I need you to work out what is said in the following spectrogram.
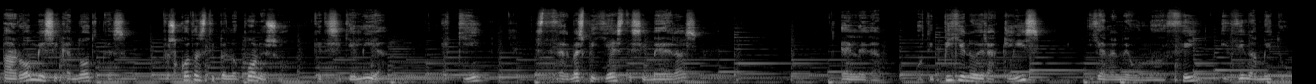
παρόμοιες ικανότητες βρισκόταν στην Πελοπόννησο και τη Σικελία. Εκεί, στις θερμές πηγές της ημέρας, έλεγαν ότι πήγαινε ο Ηρακλής για να νεομεωθεί η δύναμή του.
